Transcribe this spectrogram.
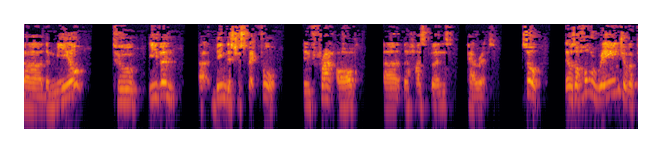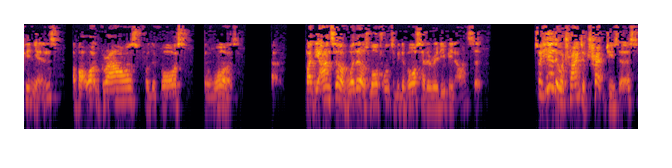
uh, the meal to even uh, being disrespectful in front of uh, the husband's parents. So there was a whole range of opinions about what grounds for divorce there was. Uh, but the answer of whether it was lawful to be divorced had already been answered. So here they were trying to trap Jesus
